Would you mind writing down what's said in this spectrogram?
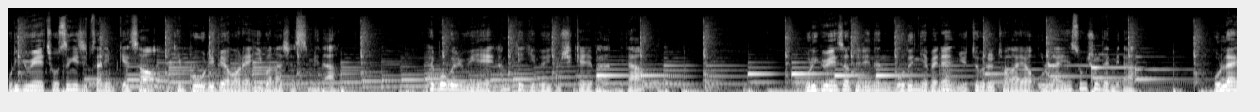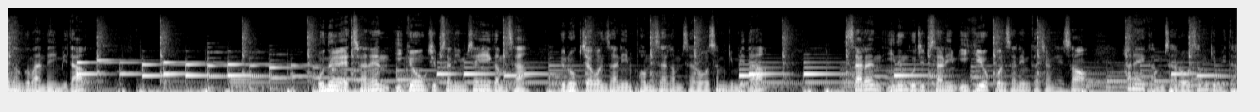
우리 교회 조승희 집사님께서 김포 우리병원에 입원하셨습니다. 회복을 위해 함께 기도해 주시길 바랍니다. 우리 교회에서 드리는 모든 예배는 유튜브를 통하여 온라인 송출됩니다. 온라인 헌금 안내입니다. 오늘 애차는 이경옥 집사님 생일 감사, 윤옥자 권사님 범사 감사로 섬깁니다. 쌀은 이능구 집사님 이기옥 권사님 가정에서 한 해 감사로 섬깁니다.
